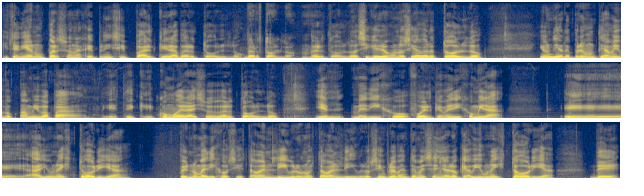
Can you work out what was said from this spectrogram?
Y tenían un personaje principal que era Bertoldo. Bertoldo. Bertoldo. Así que yo conocí a Bertoldo y un día le pregunté a mi, a mi papá este, cómo era eso de Bertoldo. Y él me dijo, fue el que me dijo, mira, eh, hay una historia, pero no me dijo si estaba en libro o no estaba en libro, simplemente me señaló que había una historia de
